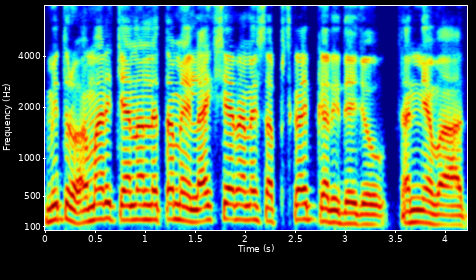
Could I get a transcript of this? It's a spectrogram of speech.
મિત્રો, અમારી ચેનલને તમે લાઇક શેર અને સબસ્ક્રાઇબ કરી દેજો. ધન્યવાદ.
